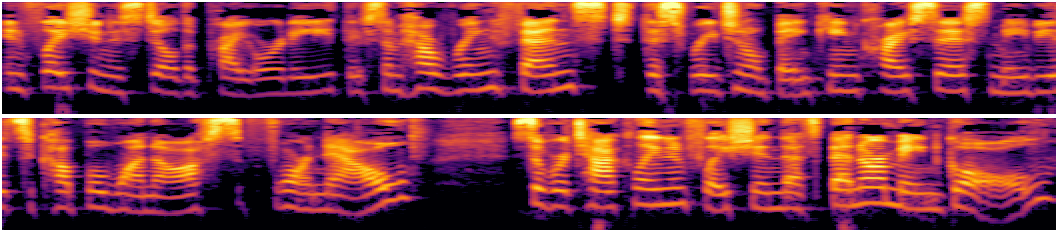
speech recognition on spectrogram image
inflation is still the priority. They've somehow ring fenced this regional banking crisis. Maybe it's a couple one offs for now. So we're tackling inflation. That's been our main goal.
